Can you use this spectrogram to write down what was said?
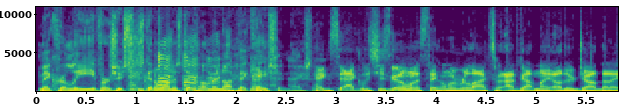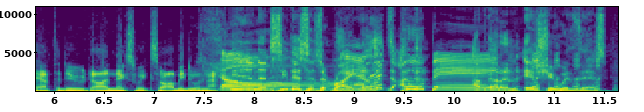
make her leave, or she's going to want to stay home and not vacation? Actually, Exactly. She's going to want to stay home and relax. But I've got my other job that I have to do uh, next week, so I'll be doing that. Yeah, see, this isn't right. Yeah, Now, that's I've got- pooping. I've got an issue with this.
